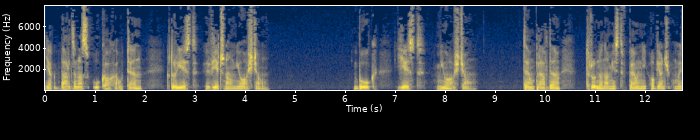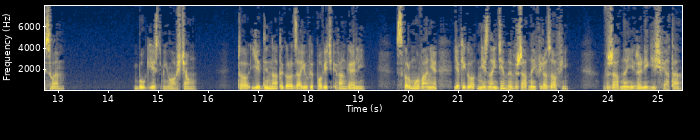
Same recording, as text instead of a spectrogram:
jak bardzo nas ukochał ten, który jest wieczną miłością. Bóg jest miłością. Tę prawdę trudno nam jest w pełni objąć umysłem. Bóg jest miłością. To jedyna tego rodzaju wypowiedź Ewangelii, sformułowanie, jakiego nie znajdziemy w żadnej filozofii, w żadnej religii świata.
